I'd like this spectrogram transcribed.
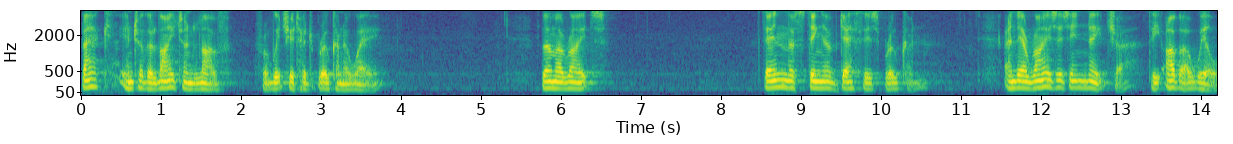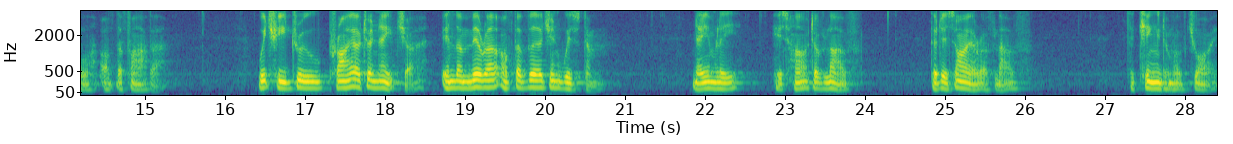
back into the light and love from which it had broken away. Boehme writes Then the sting of death is broken, and there rises in nature the other will of the Father, which he drew prior to nature in the mirror of the virgin wisdom, namely, his heart of love, the desire of love, the kingdom of joy.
